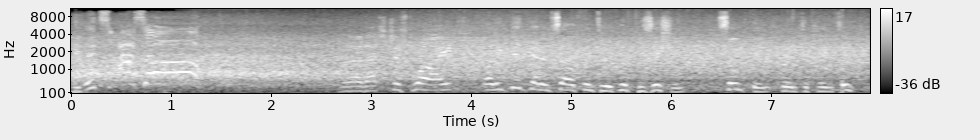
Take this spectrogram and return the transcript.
It's Hazard! No, that's just wide. Well, he did get himself into a good position, something for him to cling to.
